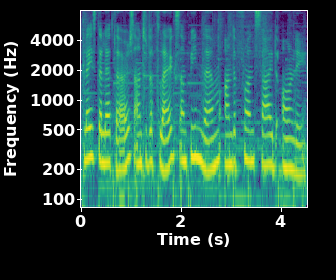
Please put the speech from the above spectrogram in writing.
Place the letters onto the flags and pin them on the front side only.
